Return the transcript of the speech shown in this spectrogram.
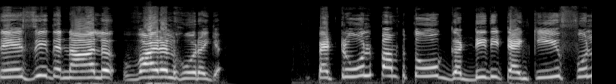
ਤੇਜ਼ੀ ਦੇ ਨਾਲ ਵਾਇਰਲ ਹੋ ਰਹੀ ਹੈ। ਪੈਟਰੋਲ ਪੰਪ ਤੋਂ ਗੱਡੀ ਦੀ ਟੈਂਕੀ ਫੁੱਲ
